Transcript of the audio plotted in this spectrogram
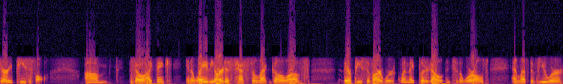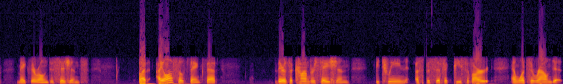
very peaceful. Um, so I think, in a way, the artist has to let go of their piece of artwork when they put it out into the world and let the viewer make their own decisions. But I also think that there's a conversation between a specific piece of art and what's around it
